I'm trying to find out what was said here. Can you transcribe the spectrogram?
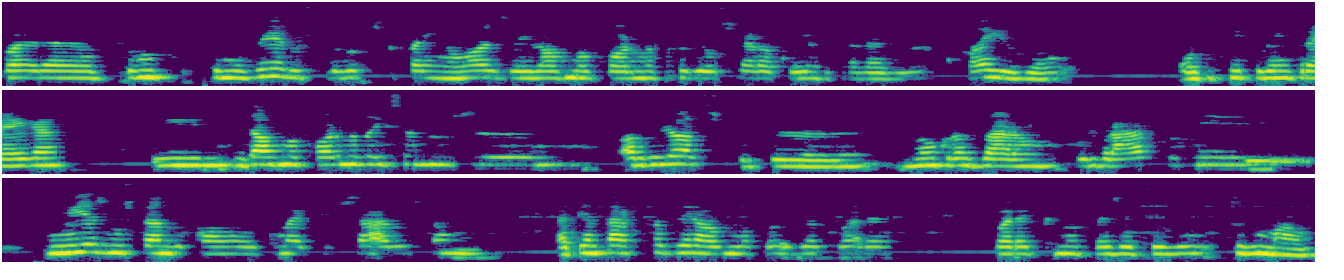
para promover os produtos que têm em loja e de alguma forma fazê-los chegar ao cliente através de correios ou outro tipo de entrega e de alguma forma deixa-nos uh, orgulhosos porque não cruzaram os braços e mesmo estando com o comércio fechado estão a tentar fazer alguma coisa para, para que não seja tudo, tudo mal.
